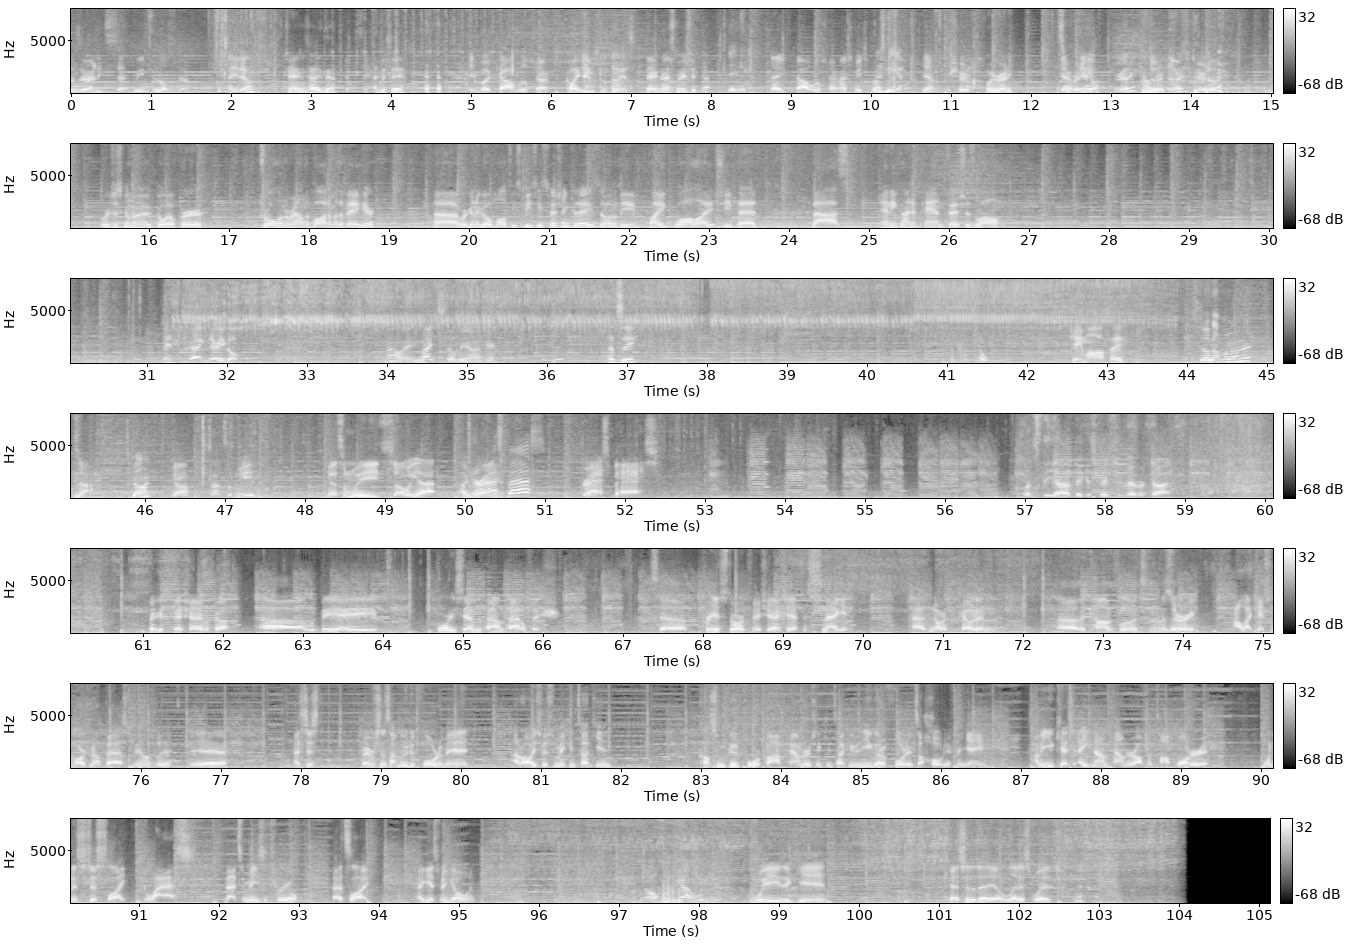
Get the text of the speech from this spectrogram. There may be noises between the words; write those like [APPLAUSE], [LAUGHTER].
So is there any set regional stuff? How you doing? James, how you doing? Good to see you. Good Hey, bud, Kyle Wilshire. Quite James Matthias. Dave, nice to meet you. David. Dave, Kyle Wilshire. Nice to meet you, bud. Nice to meet you. Yeah, for sure. Are We ready? yeah, ready to go. You ready? I'm ready. All right. Fair enough. [LAUGHS] We're just gonna go out for trolling around the bottom of the bay here. Uh, we're gonna go multi-species fishing today, so it'll be pike, walleye, sheephead, bass, any kind of panfish as well. Greg, there you go. Oh, he might still be on here. Let's see. Nope. Came off, eh? Still got one on there? Nah, It's gone? go. Got some weeds. Got some weeds. That's all we got. A grass bass? Grass bass. What's the uh, biggest fish you've ever caught? Biggest fish I ever caught. Uh, would be a 47 pound paddlefish. It's a prehistoric fish. You actually have to snag it out in North Dakota and uh, the confluence in the Missouri. I like catching largemouth bass, to be honest with you. Yeah. That's just, ever since I moved to Florida, man, I'd always fish them in Kentucky and caught some good four or five pounders in Kentucky. When you go to Florida, it's a whole different game. I mean, you catch eight, nine pounder off of top water at, when it's just like glass, that to me is a thrill. That's like, that gets me going. Oh, we got weeds. Weeds again. Catch of the day, a lettuce wedge. [LAUGHS]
